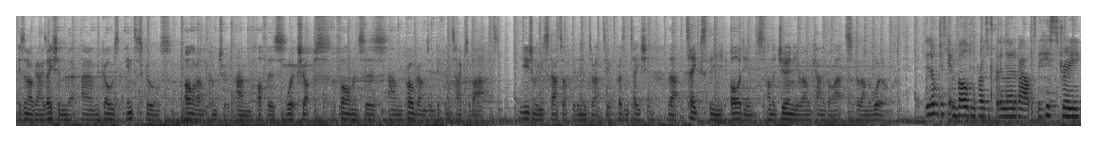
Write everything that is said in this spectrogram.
is an organisation that um, goes into schools all around the country and offers workshops, performances and programmes in different types of arts. Usually we start off with an interactive presentation that takes the audience on a journey around carnival arts around the world. They don't just get involved in the process, but they learn about the history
